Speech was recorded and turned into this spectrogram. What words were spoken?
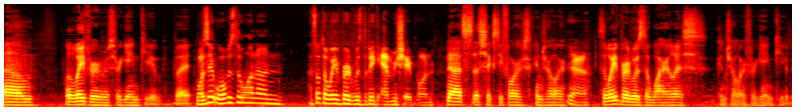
um, well, the Wavebird was for GameCube, but was it? What was the one on? I thought the Wavebird was the big M-shaped one. no, it's the 64 controller. Yeah. The Wavebird was the wireless controller for GameCube.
